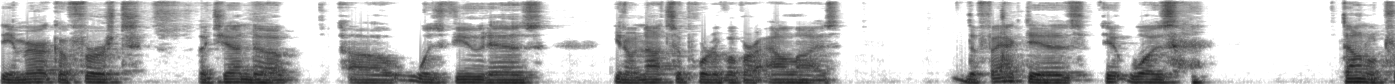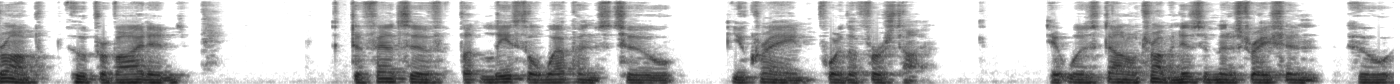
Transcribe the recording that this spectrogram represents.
the America First agenda uh, was viewed as, you know, not supportive of our allies. The fact is, it was Donald Trump who provided defensive but lethal weapons to Ukraine for the first time. It was Donald Trump and his administration who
